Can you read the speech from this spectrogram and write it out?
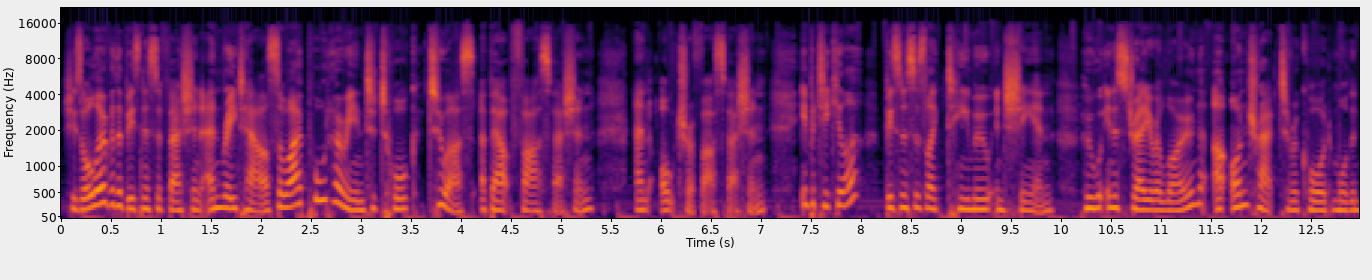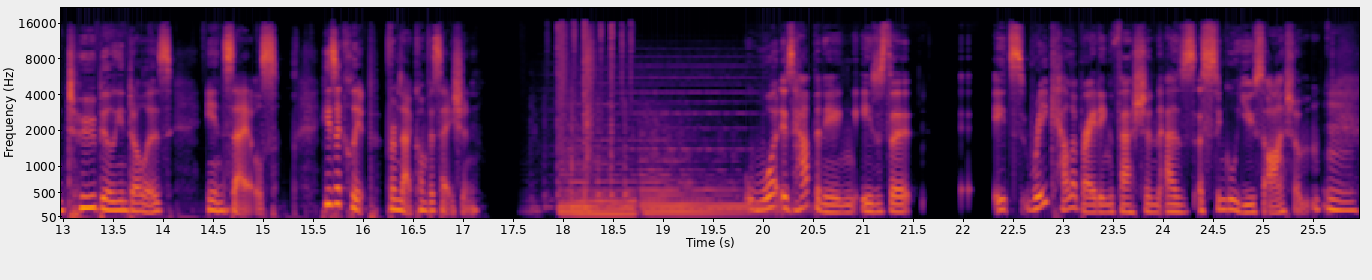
She's all over the business of fashion and retail, so I pulled her in to talk to us about fast fashion and ultra fast fashion. In particular, businesses like Temu and Shein, who in Australia alone are on track to record more than $2 billion in sales. Here's a clip from that conversation. What is happening is that it's recalibrating fashion as a single use item. Mm.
